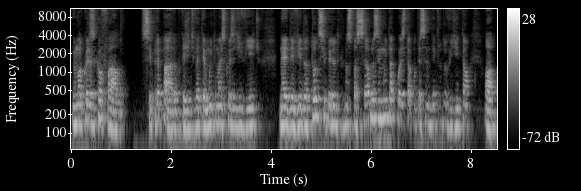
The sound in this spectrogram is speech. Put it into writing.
E uma coisa que eu falo, se prepara, porque a gente vai ter muito mais coisa de vídeo né, devido a todo esse período que nós passamos e muita coisa está acontecendo dentro do vídeo. Então, ó,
